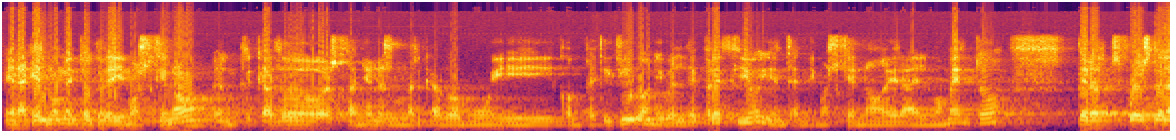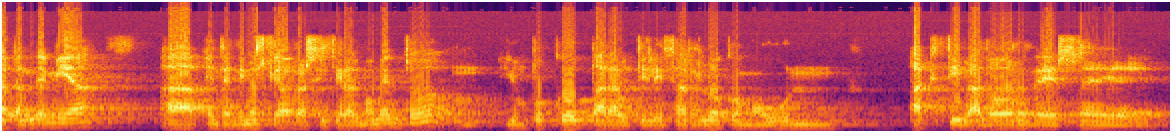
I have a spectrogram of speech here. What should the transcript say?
En aquel momento creímos que no, el mercado español es un mercado muy competitivo a nivel de precio y entendimos que no era el momento, pero después de la pandemia ah, entendimos que ahora sí que era el momento mm, y un poco para utilizarlo como un activador de, ese,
